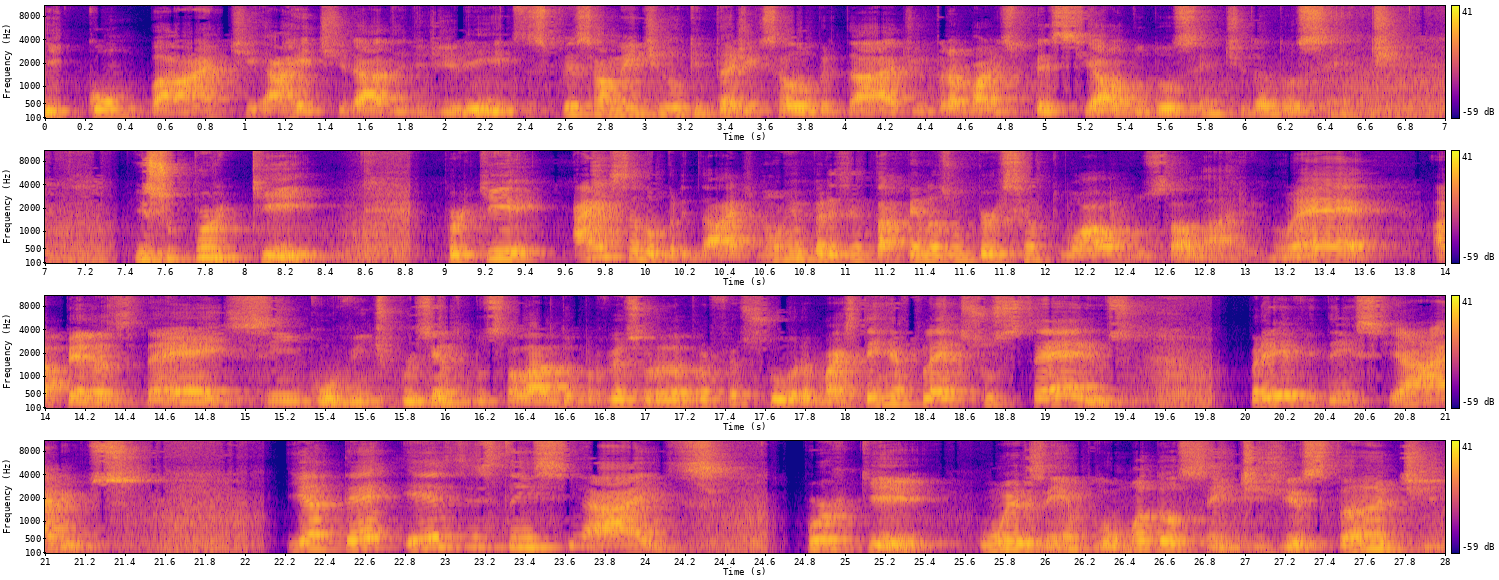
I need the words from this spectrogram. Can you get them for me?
e combate à retirada de direitos, especialmente no que tange a insalubridade e o trabalho especial do docente e da docente. Isso por quê? Porque a insalubridade não representa apenas um percentual no salário, não é apenas 10, 5 ou 20% do salário da professora ou da professora, mas tem reflexos sérios previdenciários e até existenciais. Por quê? Um exemplo, uma docente gestante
